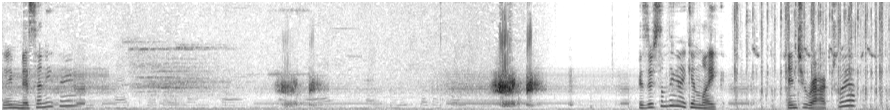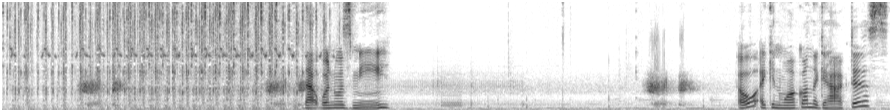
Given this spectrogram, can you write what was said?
Did I miss anything? Is there something I can like interact with? That one was me. Oh, I can walk on the cactus?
